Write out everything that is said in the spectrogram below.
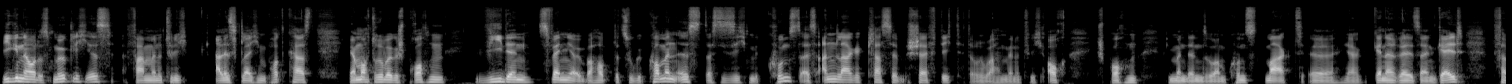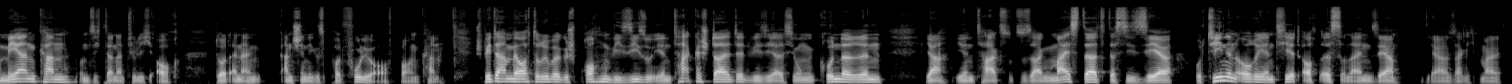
Wie genau das möglich ist, erfahren wir natürlich alles gleich im Podcast. Wir haben auch darüber gesprochen, wie denn Svenja überhaupt dazu gekommen ist, dass sie sich mit Kunst als Anlageklasse beschäftigt. Darüber haben wir natürlich auch gesprochen, wie man denn so am Kunstmarkt äh, ja generell sein Geld vermehren kann und sich dann natürlich auch dort ein, ein anständiges Portfolio aufbauen kann. Später haben wir auch darüber gesprochen, wie sie so ihren Tag gestaltet, wie sie als junge Gründerin ja ihren Tag sozusagen meistert, dass sie sehr routinenorientiert auch ist und einen sehr, ja, sag ich mal,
